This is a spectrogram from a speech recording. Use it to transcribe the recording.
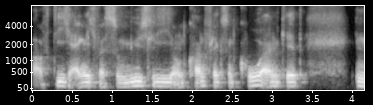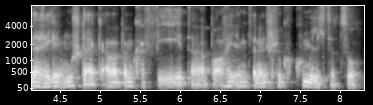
auf die ich eigentlich, was so Müsli und Cornflakes und Co. angeht, in der Regel umsteige. Aber beim Kaffee, da brauche ich irgendwie einen Schluck Kuhmilch dazu.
